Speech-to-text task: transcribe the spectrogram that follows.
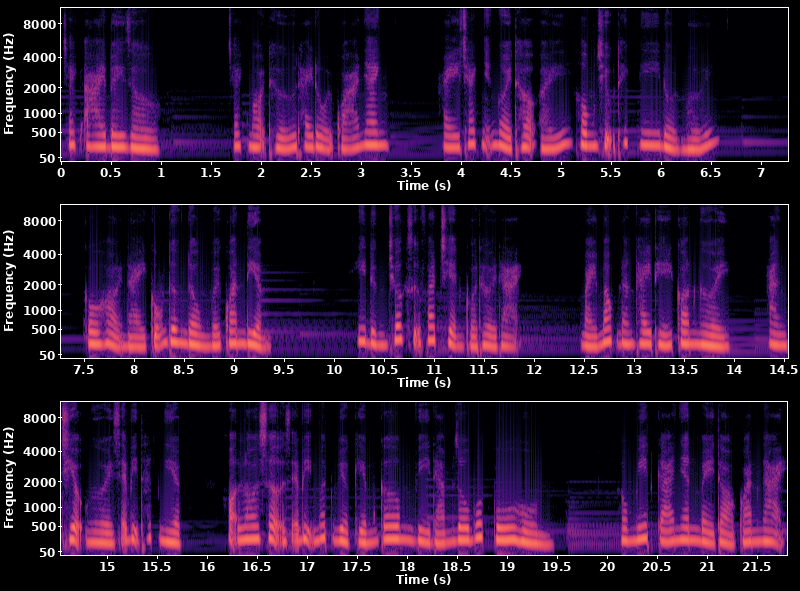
Trách ai bây giờ? Trách mọi thứ thay đổi quá nhanh hay trách những người thợ ấy không chịu thích nghi đổi mới? Câu hỏi này cũng tương đồng với quan điểm khi đứng trước sự phát triển của thời đại, máy móc đang thay thế con người, hàng triệu người sẽ bị thất nghiệp, họ lo sợ sẽ bị mất việc kiếm cơm vì đám robot vô hồn. Không ít cá nhân bày tỏ quan ngại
